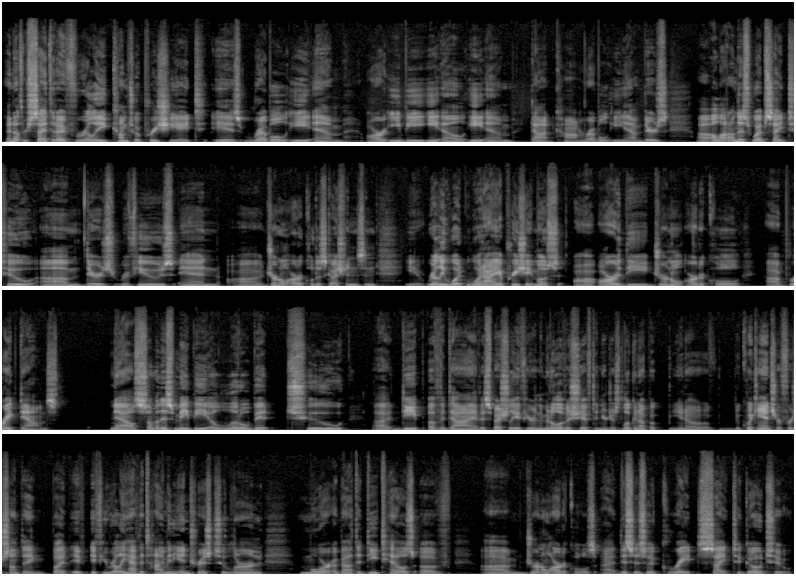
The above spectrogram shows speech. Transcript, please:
Another site that I've really come to appreciate is Rebel EM, R E B E L E M dot com. Rebel EM. There's uh, a lot on this website too. Um, there's reviews and uh, journal article discussions, and really, what what I appreciate most uh, are the journal article uh, breakdowns. Now, some of this may be a little bit too uh, deep of a dive, especially if you're in the middle of a shift and you're just looking up a you know a quick answer for something. But if, if you really have the time and the interest to learn more about the details of um, journal articles, uh, this is a great site to go to.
